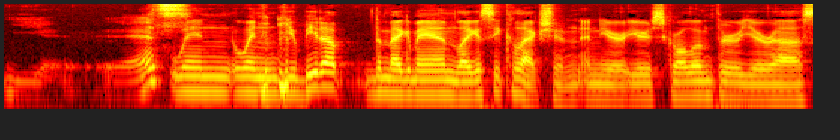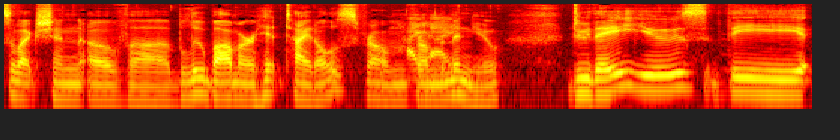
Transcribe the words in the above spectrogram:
Yes. When when you beat up the Mega Man Legacy Collection and you're you're scrolling through your uh, selection of uh, Blue Bomber hit titles from from the menu, do they use the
